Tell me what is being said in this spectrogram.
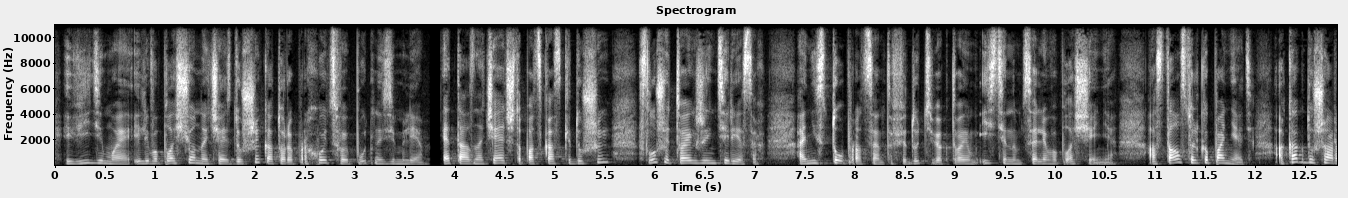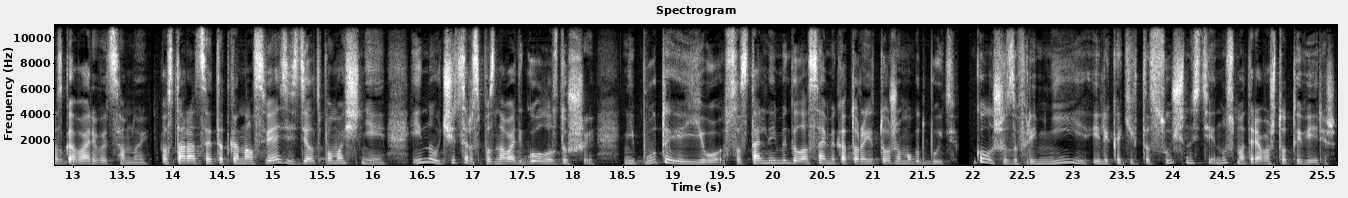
— видимая или воплощенная часть души, которая проходит свой путь на Земле. Это означает, что подсказки души слушают в твоих же интересах. Они сто процентов ведут тебя к твоим истинным целям воплощения. Осталось только понять, а как душа разговаривает со мной? Постараться этот канал связи сделать помощнее и научиться распознавать голос души, не путая его с остальными голосами, которые тоже могут быть. Голос шизофрении или каких-то сущностей, ну смотря во что ты веришь.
